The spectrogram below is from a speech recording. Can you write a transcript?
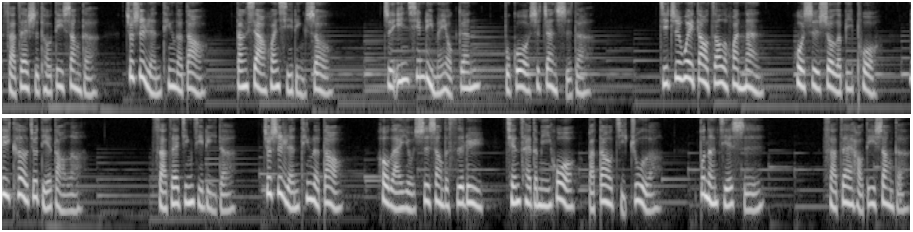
撒在石头地上的，就是人听了道，当下欢喜领受，只因心里没有根，不过是暂时的。及至为道遭了患难，或是受了逼迫，立刻就跌倒了。撒在荆棘里的，就是人听了道，后来有世上的思虑、钱财的迷惑，把道挤住了，不能结实。撒在好地上的，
